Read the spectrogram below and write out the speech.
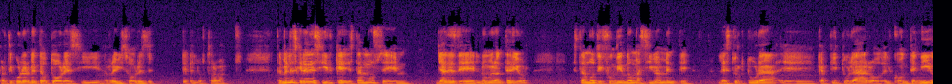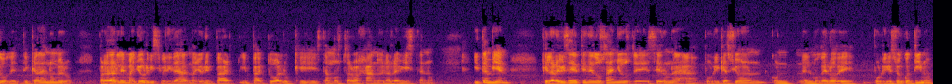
particularmente autores y revisores de los trabajos. También les quería decir que estamos, eh, ya desde el número anterior, estamos difundiendo masivamente la estructura eh, capitular o del contenido de, cada número para darle mayor visibilidad, mayor impacto a lo que estamos trabajando en la revista, ¿no? Y también que la revista ya tiene dos años de ser una publicación con el modelo de publicación continua,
